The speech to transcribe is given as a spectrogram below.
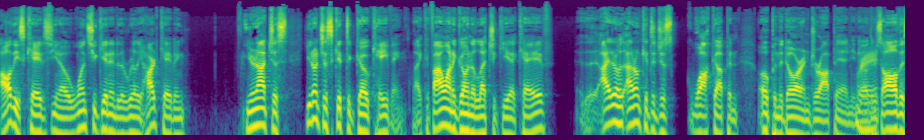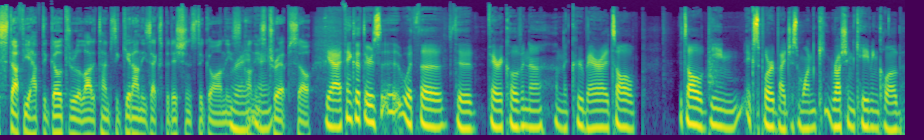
all these caves, you know, once you get into the really hard caving, you're not just you don't just get to go caving. Like if I want to go into Lechuguilla cave, I don't I don't get to just walk up and open the door and drop in, you know. Right. There's all this stuff you have to go through a lot of times to get on these expeditions to go on these Right, on these right. trips. So, Yeah, I think that there's uh, with the the Verikovina and the Krubera, it's all it's all being explored by just one Russian caving club,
